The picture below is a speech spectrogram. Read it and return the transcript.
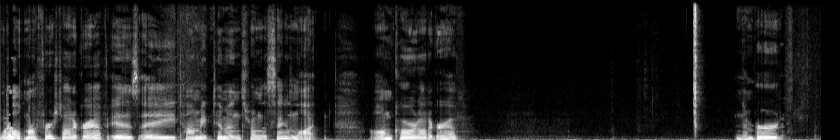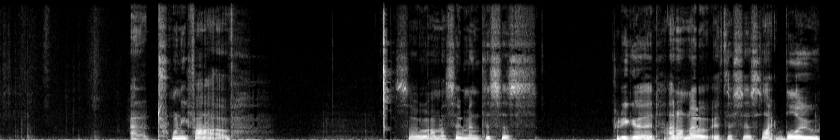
Well, my first autograph is a Tommy Timmons from the Sandlot on-card autograph. Numbered out of 25. So I'm assuming this is pretty good. I don't know if this is like blue.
